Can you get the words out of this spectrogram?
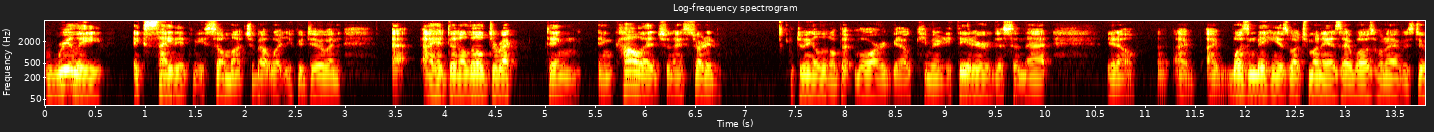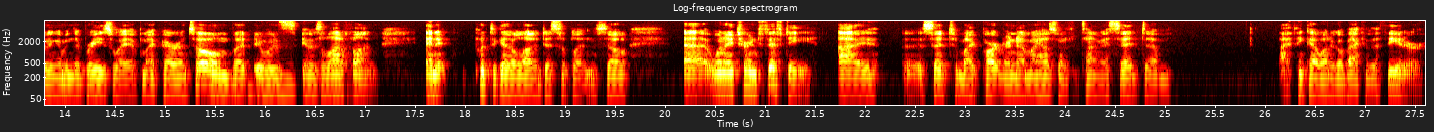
really excited me so much about what you could do. And I had done a little directing in college, and I started doing a little bit more, you know, community theater, this and that. You know, I, I wasn't making as much money as I was when I was doing them in the breezeway of my parents' home, but it was mm-hmm. it was a lot of fun, and it put together a lot of discipline. So uh, when I turned 50, I uh, said to my partner, now my husband at the time, I said, um, I think I want to go back into the theater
